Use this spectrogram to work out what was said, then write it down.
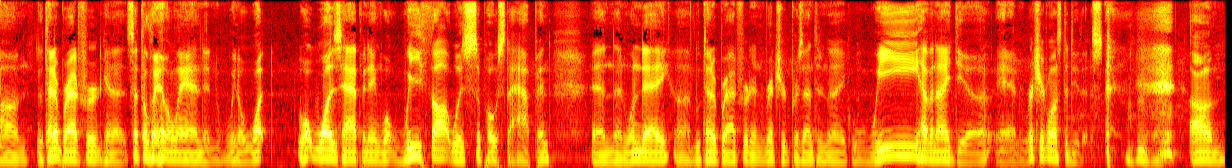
um, Lieutenant Bradford kind of set the lay of the land and you know what what was happening, what we thought was supposed to happen. And then one day, uh, Lieutenant Bradford and Richard presented, and like, we have an idea, and Richard wants to do this. Mm-hmm. um,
